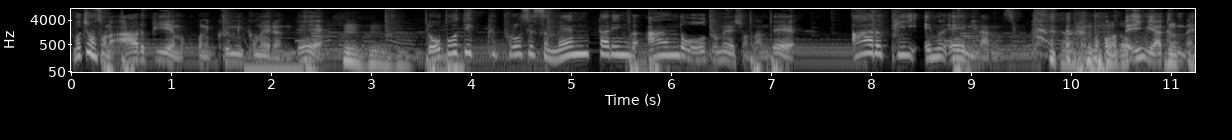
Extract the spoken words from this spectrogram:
もちろんその RPA もここに組み込めるんで、うんうんロボティックプロセスメンタリングオートメーションなんで、RPMA になるんですよ。もう意味わかんない。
